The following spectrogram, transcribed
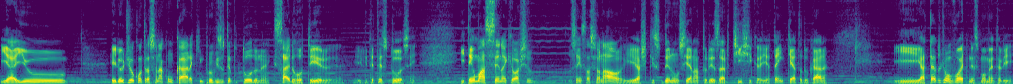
E aí o. Ele odiou contracenar com um cara que improvisa o tempo todo, né? Que sai do roteiro. Ele detestou, assim. E tem uma cena que eu acho sensacional, e acho que isso denuncia a natureza artística e até inquieta do cara. E até do John Voight nesse momento ali.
